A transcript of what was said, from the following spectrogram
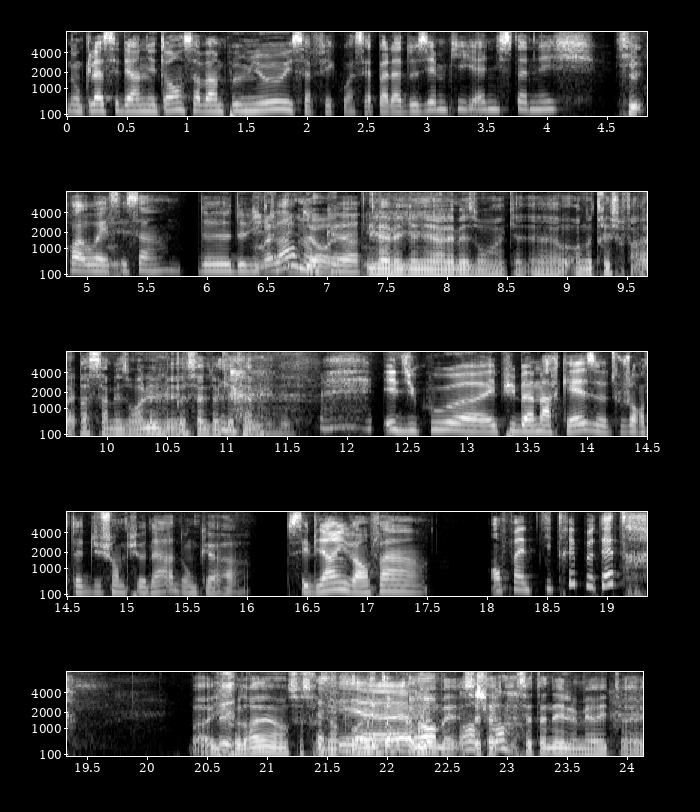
Donc là, ces derniers temps, ça va un peu mieux et ça fait quoi? C'est pas la deuxième qui gagne cette année? Je Si, crois, ouais, Mm. c'est ça, hein, de, de victoire. Binder, donc, ouais. euh, il avait gagné à la maison en Autriche, enfin Ouais. pas sa maison à lui, mais celle de KTM. et du coup, euh, et puis bah, Marquez, toujours en tête du championnat. Donc euh, c'est bien, il va enfin, enfin être titré peut-être? Bah, il Peu- faudrait, hein, ce serait Ça bien pour lui. euh, non, mais cette, année, il le mérite. euh,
